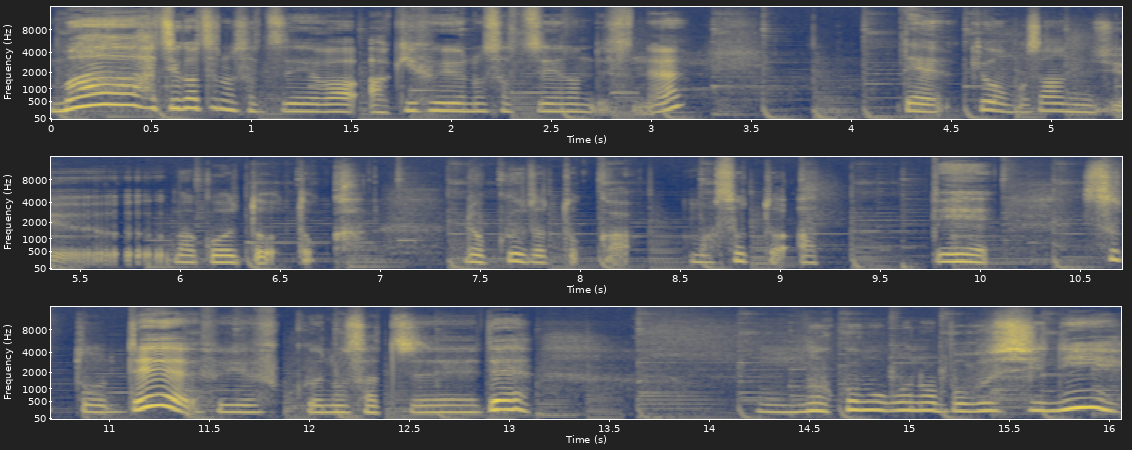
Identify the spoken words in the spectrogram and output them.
まあ8月の撮影は秋冬の撮影なんですね。で今日も35度とか6度とか、まあ、外あって外で冬服の撮影でもうモコモコの帽子に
